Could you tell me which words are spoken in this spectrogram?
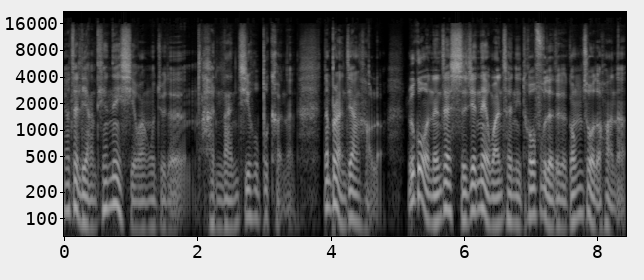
要在两天内写完，我觉得很难，几乎不可能。那不然这样好了，如果我能在时间内完成你托付的这个工作的话呢，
